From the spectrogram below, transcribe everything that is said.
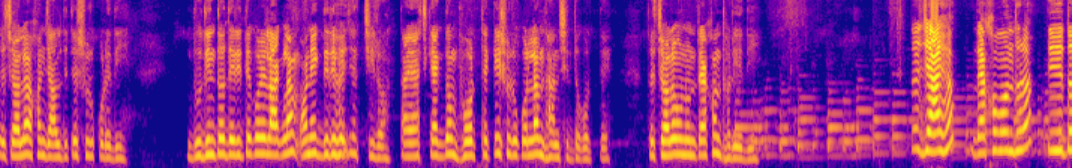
তো চলো এখন জাল দিতে শুরু করে দিই। দুদিন তো দেরিতে করে লাগলাম, অনেক দেরি হয়ে যাচ্ছিল। তাই আজকে একদম ভোর থেকেই শুরু করলাম ধান সিদ্ধ করতে। তো চলো উনুনটা এখন ধরিয়ে দিই। তো যাই হোক দেখো বন্ধুরা, দিদি তো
